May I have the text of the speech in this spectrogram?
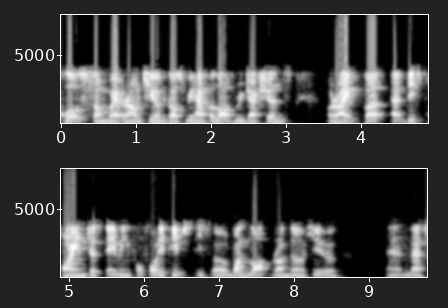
close somewhere around here because we have a lot of rejections, all right? But at this point, just aiming for 40 pips is a one lot runner here, and let's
